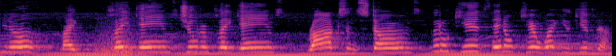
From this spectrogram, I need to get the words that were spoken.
you know, like play games, children play games, rocks and stones. Little kids, they don't care what you give them.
